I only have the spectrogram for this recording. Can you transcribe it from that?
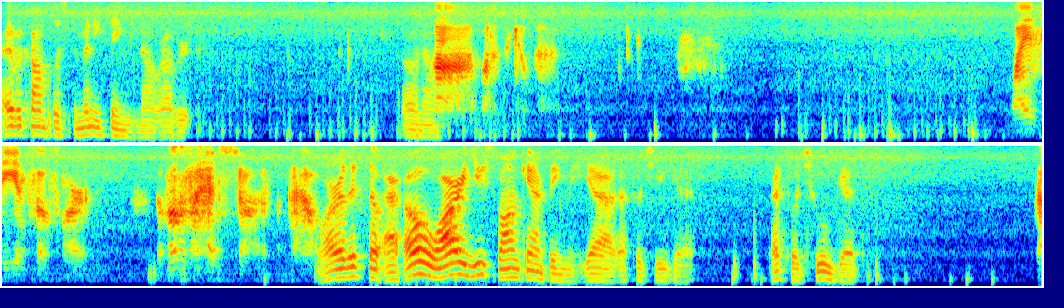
I have accomplished many things now, Robert. Oh no. Ah, wanted to kill that. Why is Ian so smart? If that was a headshot, ow. Why are they so? A- oh, why are you spawn camping me? Yeah, that's what you get. That's what you get. Die,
